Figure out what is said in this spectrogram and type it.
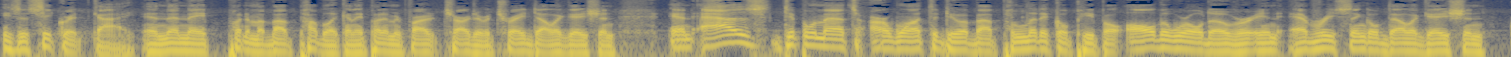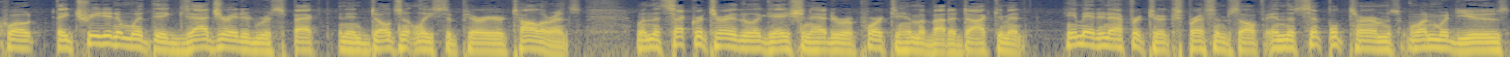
he's a secret guy, and then they put him above public, and they put him in charge of a trade delegation. And as diplomats are wont to do about political people all the world over in every single delegation, quote, they treated him with the exaggerated respect and indulgently superior tolerance. When the secretary of the legation had to report to him about a document, he made an effort to express himself in the simple terms one would use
